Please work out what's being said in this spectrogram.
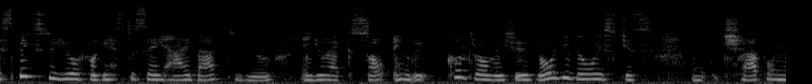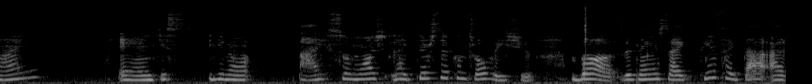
speaks to you or forgets to say hi back to you and you're like so angry. Control issue. If all you do is just shop online and just you know buy so much like there's a control issue. But the thing is like things like that are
